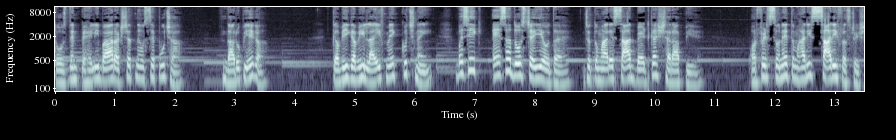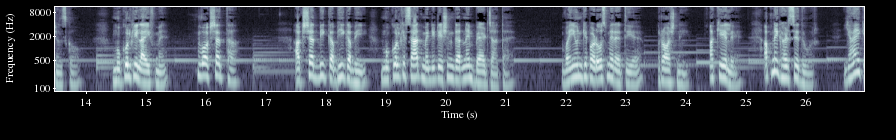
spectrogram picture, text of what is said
तो उस दिन पहली बार अक्षत ने उससे पूछा, दारू पिएगा? कभी कभी लाइफ में कुछ नहीं, बस एक ऐसा दोस्त चाहिए होता है, जो तुम्हारे साथ बैठकर शराब पिए। और फिर सुने तुम्हारी सारी फ्रस्ट्रेशंस को। मुकुल की लाइफ में वो अक्षत था। अक्षत भी कभी कभी मुकुल के साथ मेडिटेशन करने बैठ जाता है। वहीं उनके पड़ोस में रहती है रोशनी, अकेले, अपने घर से दूर। यहाँ एक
